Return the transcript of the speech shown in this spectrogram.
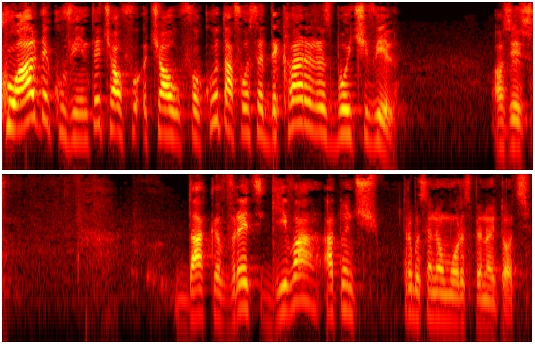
Cu alte cuvinte, ce au, ce au făcut a fost să declare război civil. Au zis, dacă vreți Ghiva, atunci trebuie să ne omorâți pe noi toți.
